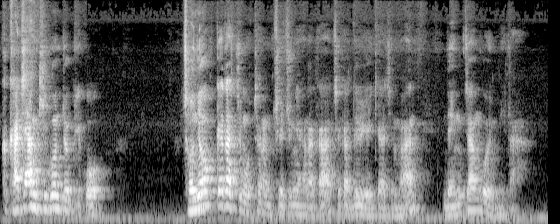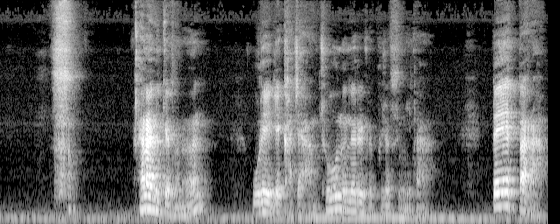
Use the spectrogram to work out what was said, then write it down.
그 가장 기본적이고 전혀 깨닫지 못하는 죄 중에 하나가 제가 늘 얘기하지만 냉장고입니다. 하나님께서는 우리에게 가장 좋은 은혜를 베푸셨습니다. 때에 따라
